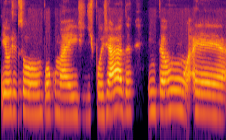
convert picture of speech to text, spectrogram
Eu já sou um pouco mais despojada, então é,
